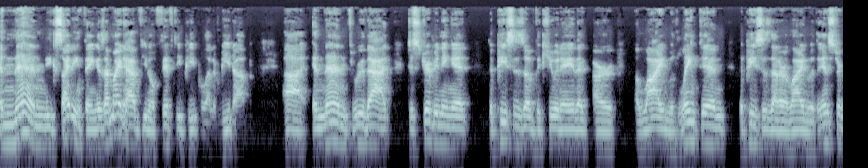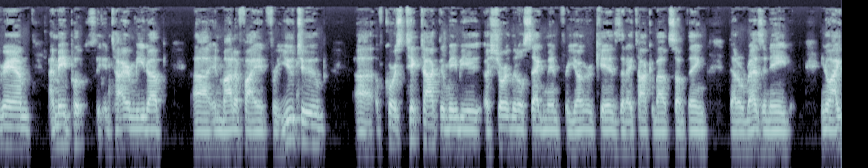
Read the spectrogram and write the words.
And then the exciting thing is, I might have you know 50 people at a meetup, uh, and then through that, distributing it the pieces of the Q&A that are aligned with LinkedIn, the pieces that are aligned with Instagram. I may put the entire meetup uh, and modify it for YouTube. Uh, of course, TikTok, there may be a short little segment for younger kids that I talk about something that'll resonate. You know, I,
